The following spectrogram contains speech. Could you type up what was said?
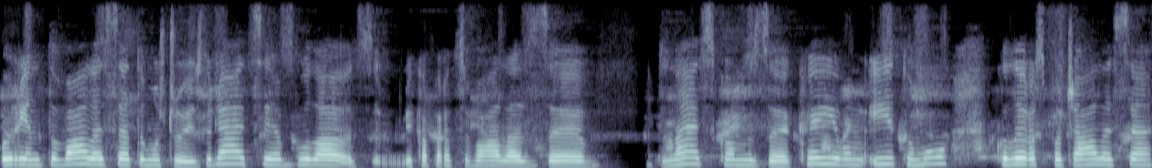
орієнтувалися, тому що ізоляція була, яка працювала з Донецьком, з Києвом, і тому, коли розпочалися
